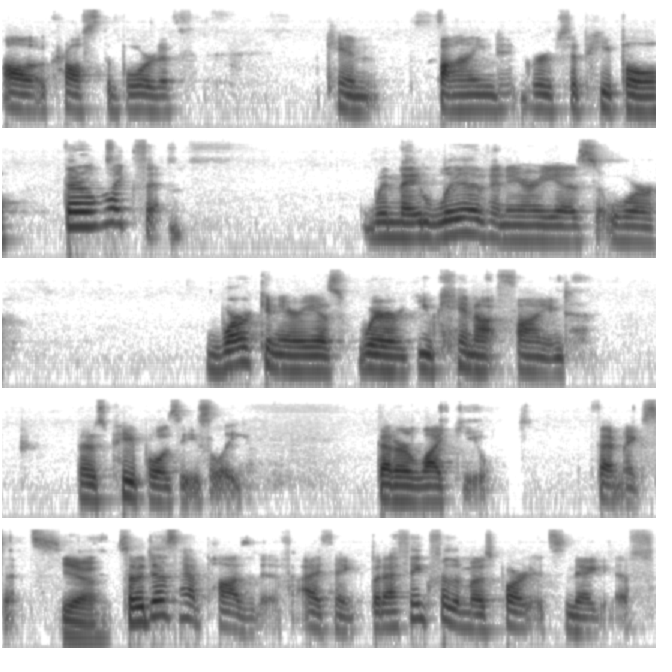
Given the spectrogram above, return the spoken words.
all across the board of can find groups of people that are like them. When they live in areas or work in areas where you cannot find those people as easily that are like you. If that makes sense. Yeah. So it does have positive, I think, but I think for the most part it's negative.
